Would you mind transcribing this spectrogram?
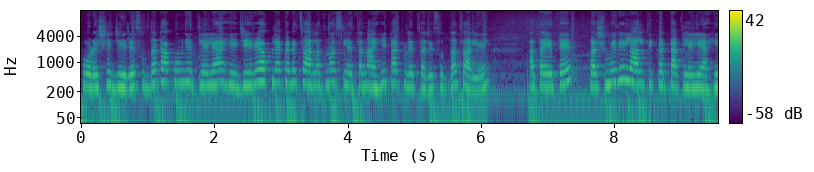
थोडेसे जिरेसुद्धा टाकून घेतलेले आहे. जिरे आपल्याकडे चालत नसले तर नाही टाकले तरीसुद्धा चालेल. आता येथे कश्मीरी लाल तिखट टाकलेली आहे.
